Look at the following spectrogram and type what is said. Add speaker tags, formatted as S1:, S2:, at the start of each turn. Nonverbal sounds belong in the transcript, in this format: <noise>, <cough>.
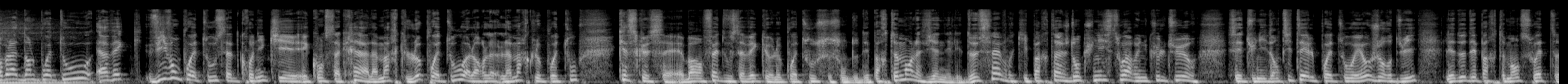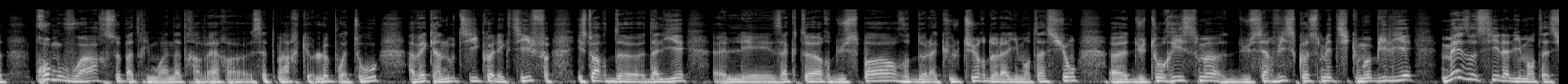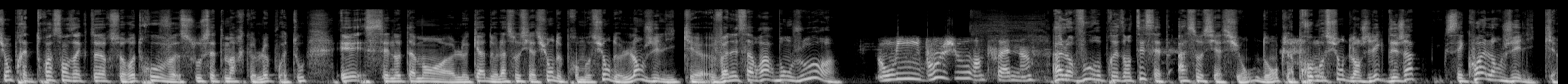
S1: En balade dans le Poitou avec Vivons Poitou, cette chronique qui est consacrée à la marque Le Poitou. Alors la marque Le Poitou, qu'est-ce que c'est? Eh ben en fait, vous savez que le Poitou, ce sont deux départements, la Vienne et les Deux-Sèvres, qui partagent donc une histoire, une culture. C'est une identité, le Poitou. Et aujourd'hui, les deux départements souhaitent promouvoir ce patrimoine à travers euh, cette marque Le Poitou, avec un outil collectif, histoire d'allier euh, les acteurs du sport, de la culture, de l'alimentation, euh, du tourisme, du service cosmétique mobilier mais aussi l'alimentation. Près de 300 acteurs se retrouvent sous cette marque Le Poitou et c'est notamment euh, le cas de l'association de promotion de l'Angélique. Vanessa Brard, bonjour.
S2: Oui, bonjour Antoine.
S1: Alors vous représentez cette association, donc la promotion de l'Angélique. Déjà, c'est quoi l'Angélique?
